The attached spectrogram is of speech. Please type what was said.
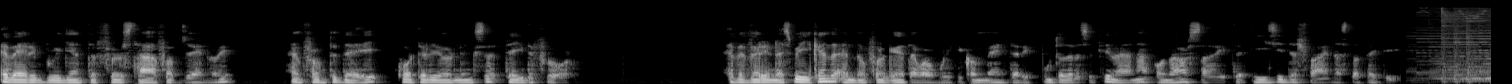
A very brilliant first half of January, and from today, quarterly earnings eh, take the floor. Have a very nice weekend and don't forget our weekly commentary punto della settimana on our site easy-finance.it.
